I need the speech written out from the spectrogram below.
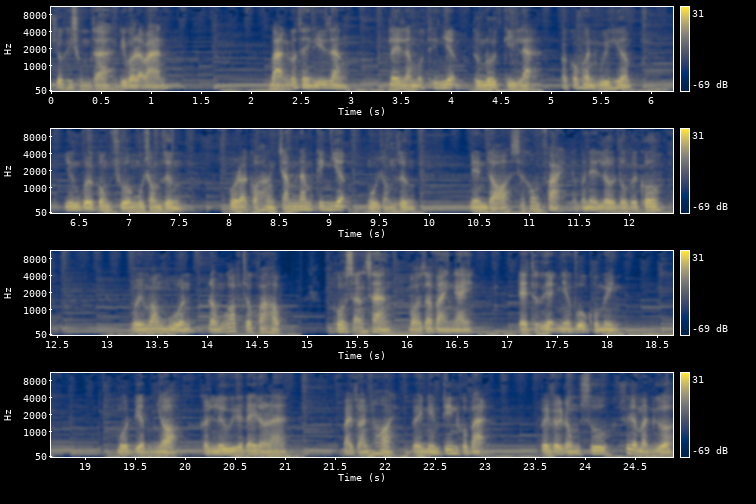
trước khi chúng ta đi vào đáp án. Bạn có thể nghĩ rằng đây là một thí nghiệm tương đối kỳ lạ và có phần nguy hiểm, nhưng với công chúa ngủ trong rừng, cô đã có hàng trăm năm kinh nghiệm ngủ trong rừng, nên đó sẽ không phải là vấn đề lớn đối với cô. Với mong muốn đóng góp cho khoa học, cô sẵn sàng bỏ ra vài ngày để thực hiện nhiệm vụ của mình. Một điểm nhỏ cần lưu ý ở đây đó là bài toán hỏi về niềm tin của bạn về việc đồng xu xuất hiện mặt ngửa.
